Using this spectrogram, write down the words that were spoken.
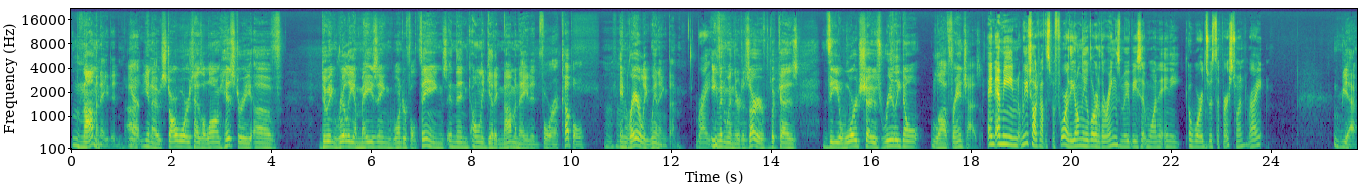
nominated. Yeah. Uh, you know, Star Wars has a long history of doing really amazing, wonderful things and then only getting nominated for a couple and rarely winning them, Right. even when they're deserved, because the award shows really don't love franchises. And I mean, we've talked about this before. The only Lord of the Rings movies that won any awards was the first one, right? Yeah.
